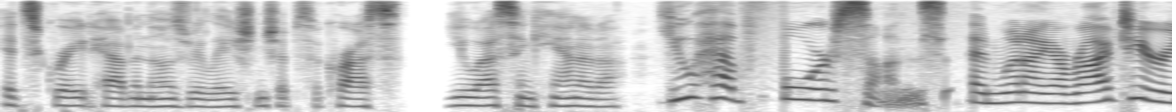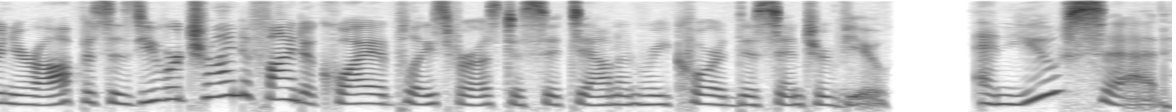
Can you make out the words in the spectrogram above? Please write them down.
it's great having those relationships across US and Canada. You have four sons, and when I arrived here in your offices, you were trying to find a quiet place for us to sit down and record this interview. And you said,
